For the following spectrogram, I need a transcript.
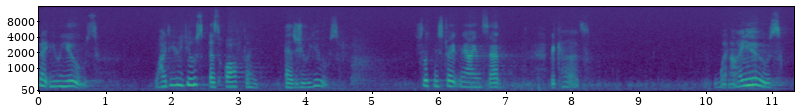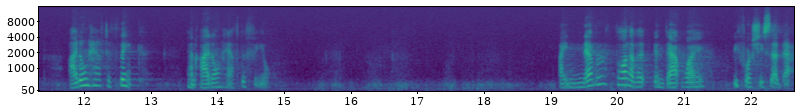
that you use? Why do you use as often as you use? She looked me straight in the eye and said, Because when I use, I don't have to think and I don't have to feel. I never thought of it in that way before she said that.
